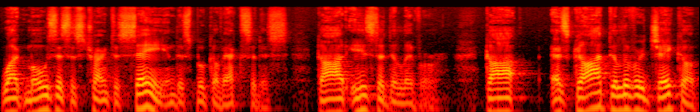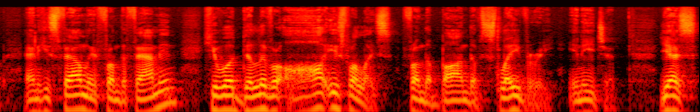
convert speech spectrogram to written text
what Moses is trying to say in this book of Exodus. God is the deliverer. God, as God delivered Jacob and his family from the famine, he will deliver all Israelites from the bond of slavery in Egypt. Yes,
